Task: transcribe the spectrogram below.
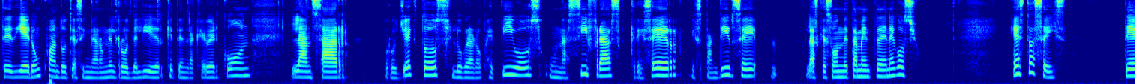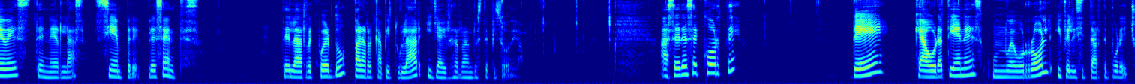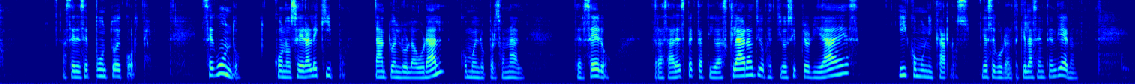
te dieron cuando te asignaron el rol de líder que tendrá que ver con lanzar proyectos, lograr objetivos, unas cifras, crecer, expandirse, las que son netamente de negocio. Estas seis debes tenerlas siempre presentes. Te las recuerdo para recapitular y ya ir cerrando este episodio. Hacer ese corte de que ahora tienes un nuevo rol y felicitarte por ello. Hacer ese punto de corte. Segundo, conocer al equipo, tanto en lo laboral como en lo personal. Tercero, trazar expectativas claras de objetivos y prioridades y comunicarlos y asegurarte que las entendieron.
